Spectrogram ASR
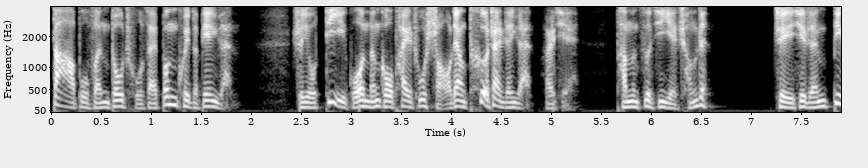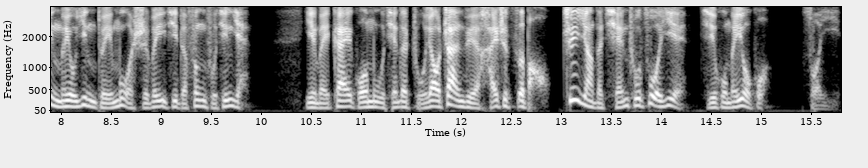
大部分都处在崩溃的边缘，只有帝国能够派出少量特战人员，而且他们自己也承认，这些人并没有应对末世危机的丰富经验，因为该国目前的主要战略还是自保，这样的前出作业几乎没有过，所以。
